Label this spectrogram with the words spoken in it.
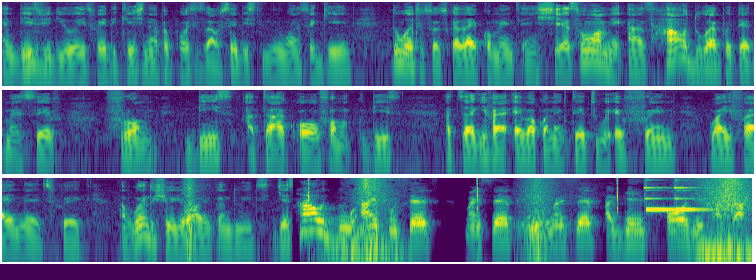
and this video is for educational purposes. I'll say this thing once again. Do well to subscribe like comment and share. Someone may ask how do i protect myself from this attack or from this attack if i ever connected to a friend wi-fi network? I'm going to show you how you can do it. Just how do i protect myself myself against all these attacks?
